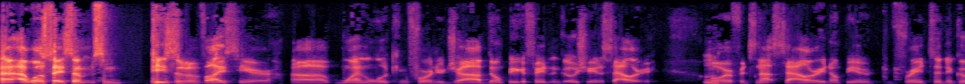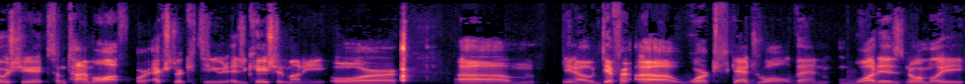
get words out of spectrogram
I will say some some piece of advice here. Uh, when looking for a new job, don't be afraid to negotiate a salary. Mm. Or if it's not salary, don't be afraid to negotiate some time off or extra continuing education money or, um, you know, different uh, work schedule than what is normally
